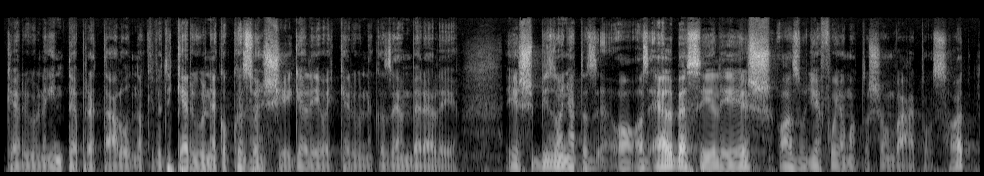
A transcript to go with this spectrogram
kerülnek, interpretálódnak, vagy kerülnek a közönség elé, vagy kerülnek az ember elé. És bizony, hát az, az elbeszélés az ugye folyamatosan változhat.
